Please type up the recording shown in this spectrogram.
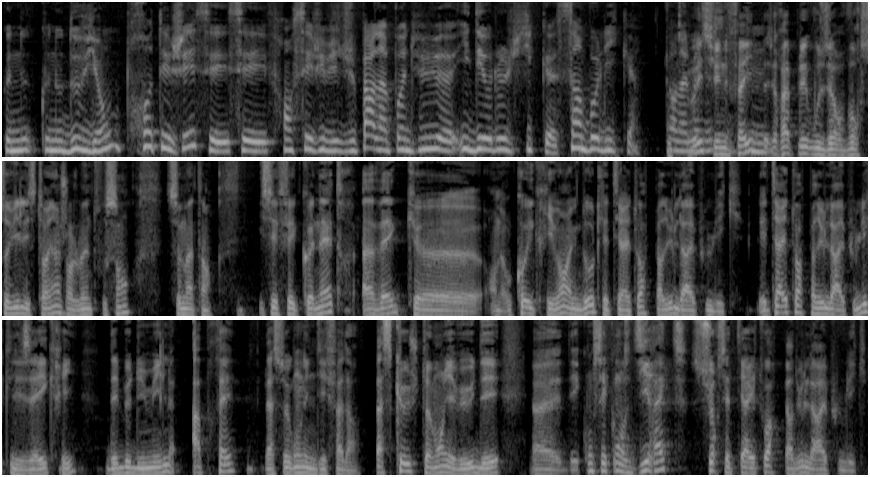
Que nous, que nous devions protéger ces, ces Français juifs. Je parle d'un point de vue euh, idéologique, symbolique. Oui, c'est une faillite. Rappelez-vous, vous receviez l'historien Georges Bentoussan ce matin. Il s'est fait connaître avec, euh, en coécrivant avec d'autres, les territoires perdus de la République. Les territoires perdus de la République, il les a écrits début 2000, après la seconde intifada. Parce que justement, il y avait eu des, euh, des conséquences directes sur ces territoires perdus de la République.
